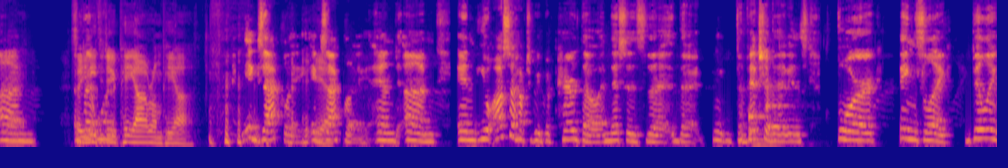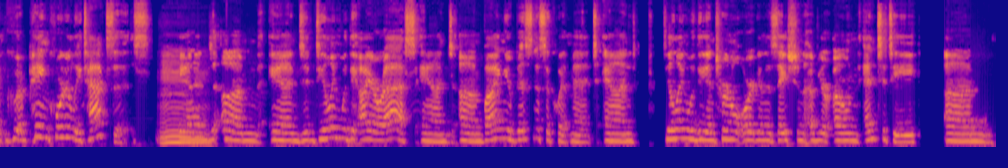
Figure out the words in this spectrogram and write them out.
Um, So you need to do PR on PR. Exactly Yeah. exactly and um and you also have to be prepared though and this is the the the bitch of it is for things like billing paying quarterly taxes Mm. and um and dealing with the IRS and um buying your business equipment and dealing with the internal organization of your own entity um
